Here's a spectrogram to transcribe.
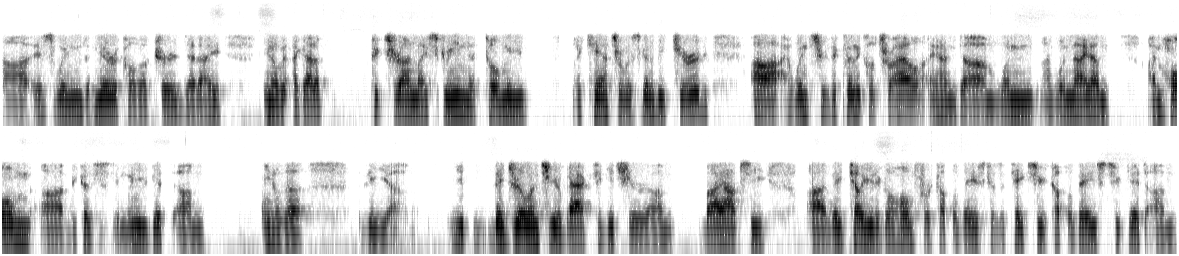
uh, is when the miracle occurred that I, you know, I got a picture on my screen that told me my cancer was going to be cured. Uh, I went through the clinical trial, and um, one one night I'm I'm home uh, because when you get um, you know the the uh, you, they drill into your back to get your um, biopsy. Uh, they tell you to go home for a couple of days because it takes you a couple of days to get um,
